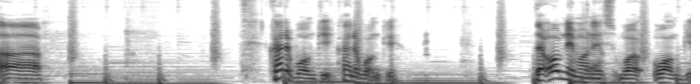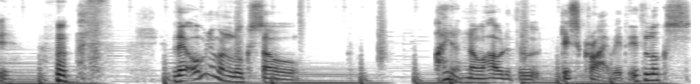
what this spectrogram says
uh, kind of wonky, kind of wonky. The Omnimon Yeah. is wo- wonky. The Omnimon looks so. I don't know how to describe it. It looks.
